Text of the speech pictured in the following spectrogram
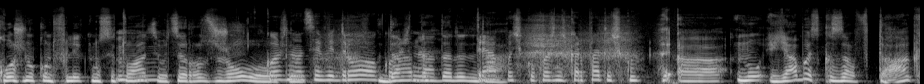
Кожну конфліктну ситуацію угу. це розжовувати. Кожне це відро, кожну да, да, да, тряпочку, кожну шкарпеточку. А, Ну, я би сказав так.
